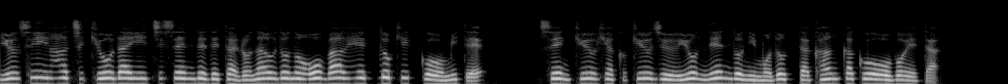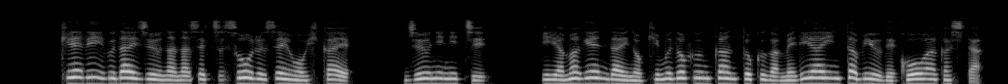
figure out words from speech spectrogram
UC8 兄弟一戦で出たロナウドのオーバーヘッドキックを見て、1994年度に戻った感覚を覚えた。K リーグ第17節ソウル戦を控え、12日、山現代のキム・ドフン監督がメディアインタビューでこう明かした。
